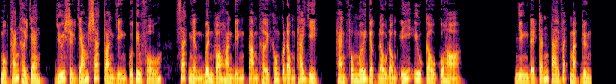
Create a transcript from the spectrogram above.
Một tháng thời gian, dưới sự giám sát toàn diện của tiêu phổ, xác nhận bên Võ Hoàng Điện tạm thời không có động thái gì, Hàng Phong mới gật đầu đồng ý yêu cầu của họ. Nhưng để tránh tai vách mạch rừng,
